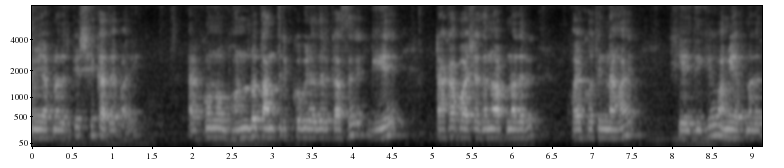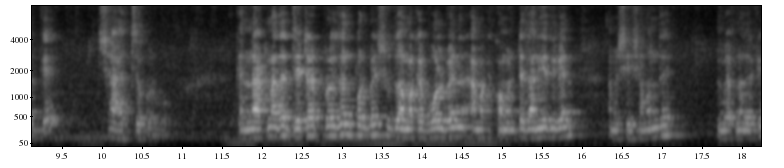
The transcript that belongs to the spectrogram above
আমি আপনাদেরকে শেখাতে পারি। আর কোনো ভণ্ড তান্ত্রিক কবিরাজের কাছে গিয়ে টাকা পয়সা যেন আপনাদের ক্ষয়ক্ষতি না হয়, সেই দিকেও আমি আপনাদেরকে সাহায্য করব। কেননা আপনাদের যেটার প্রয়োজন পড়বে শুধু আমাকে বলবেন, আমাকে কমেন্টে জানিয়ে দিবেন। আমি সেই সম্বন্ধে আমি আপনাদেরকে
